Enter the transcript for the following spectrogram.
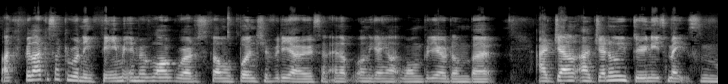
Like, I feel like it's like a running theme in my vlog, where I just film a bunch of videos and end up only getting like one video done, but I, gen I generally do need to make some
